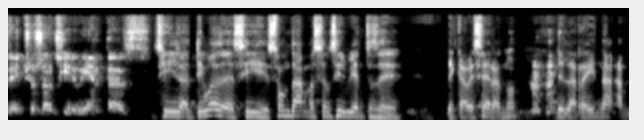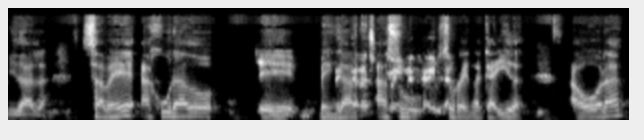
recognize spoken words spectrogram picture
de hecho, son sirvientas. Sí, la antigua, de, sí, son damas, son sirvientas de, cabecera, ¿no? De la reina Amidala. Sabe ha jurado vengar, a, su, su, reina caída. Ahora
